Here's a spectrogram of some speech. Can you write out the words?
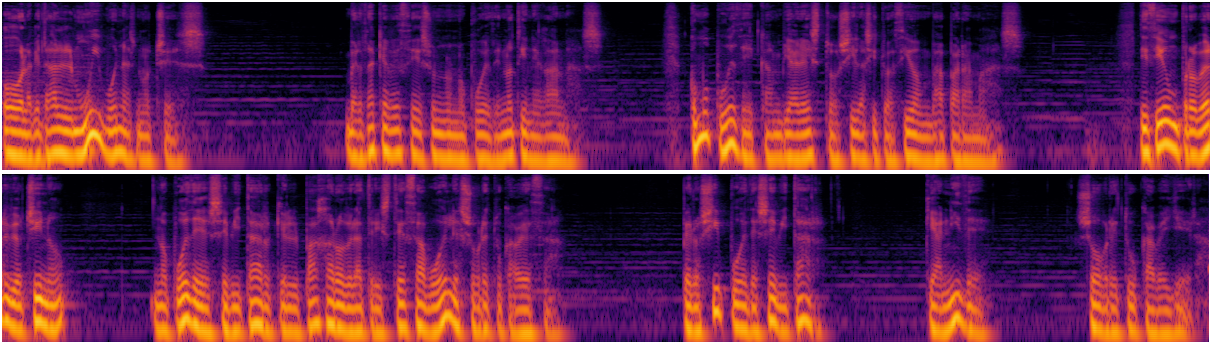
Hola, ¿qué tal? Muy buenas noches. ¿Verdad que a veces uno no puede, no tiene ganas? ¿Cómo puede cambiar esto si la situación va para más? Dice un proverbio chino no puedes evitar que el pájaro de la tristeza vuele sobre tu cabeza, pero sí puedes evitar que anide sobre tu cabellera.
